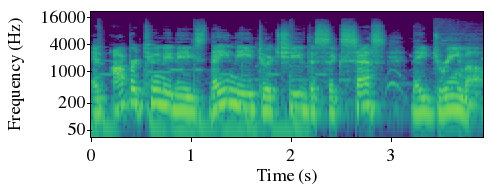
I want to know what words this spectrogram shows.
and opportunities they need to achieve the success they dream of.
